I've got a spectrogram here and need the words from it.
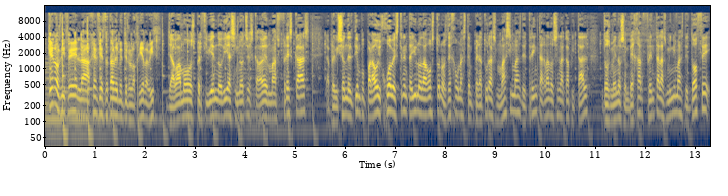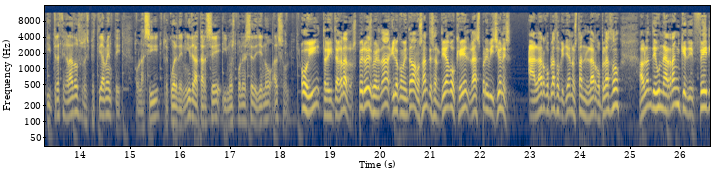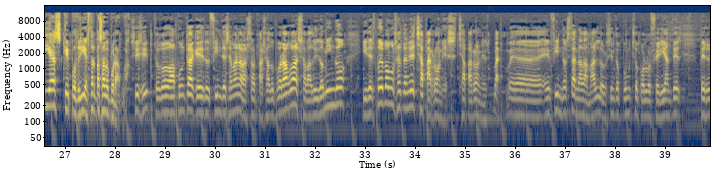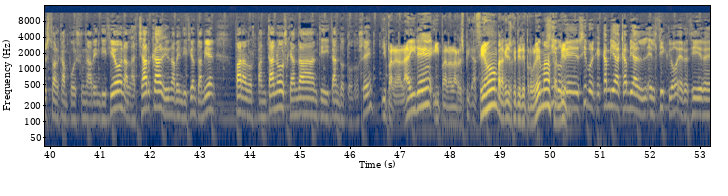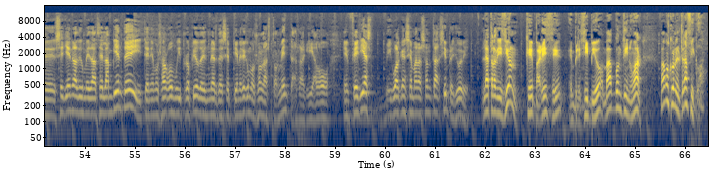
¿Qué nos dice la Agencia Estatal de Meteorología, David? Ya vamos percibiendo días y noches cada vez más frescas. La previsión del tiempo para hoy, jueves 31 de agosto, nos deja unas temperaturas máximas de 30 grados en la capital, dos menos en Béjar, frente a las mínimas de 12 y 13 grados respectivamente. Aún así, recuerden hidratarse y no exponerse de lleno al sol. Hoy 30 grados, pero es verdad, y lo comentábamos antes, Santiago, que las previsiones a largo plazo, que ya no están en largo plazo, hablan de un arranque de ferias que podría estar pasado por agua. Sí, sí, todo apunta a que el fin de semana va a estar pasado por agua, sábado y domingo, y después vamos a tener chaparrones, chaparrones. Bueno, eh, en fin, no está nada mal, lo siento mucho por los feriantes, pero esto al campo es una bendición, a las charcas y una bendición también para los pantanos que andan tiritando todos, ¿eh? Y para el aire, y para la respiración, para aquellos que tienen problemas Sí, también. porque, sí, porque cambia, cambia el, el ciclo, es decir, eh, se llena de humedad el ambiente y tenemos algo muy propio del mes de septiembre como son las tormentas. Aquí algo en ferias, igual que en Semana Santa, siempre llueve. La tradición, que parece, en principio, va a continuar. Vamos con el tráfico.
